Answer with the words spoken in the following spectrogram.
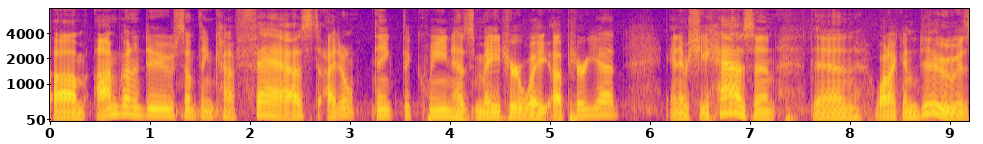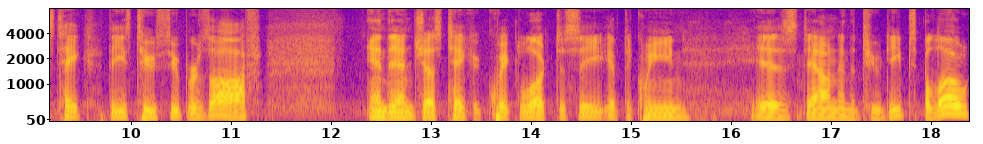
Um, I'm going to do something kind of fast. I don't think the queen has made her way up here yet. And if she hasn't, then what I can do is take these two supers off and then just take a quick look to see if the queen is down in the two deeps below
